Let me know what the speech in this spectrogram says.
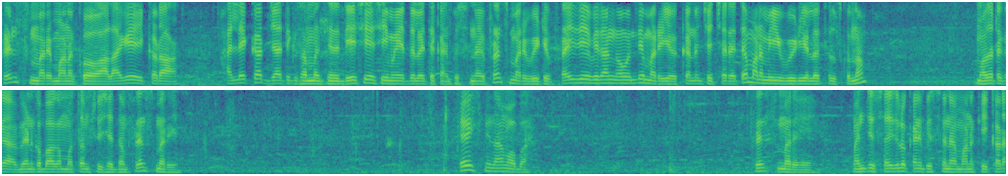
ఫ్రెండ్స్ మరి మనకు అలాగే ఇక్కడ హల్లేకర్ జాతికి సంబంధించిన దేశీయ సీమ ఎద్దులు అయితే కనిపిస్తున్నాయి ఫ్రెండ్స్. మరి వీటి ప్రైస్ ఏ విధంగా ఉంది మరి ఎక్కడి నుంచి వచ్చారైతే మనం ఈ వీడియోలో తెలుసుకుందాం. మొదటగా వెనుక భాగం మొత్తం చూసేద్దాం ఫ్రెండ్స్ మరి. ఏ నిదామాబా ఫ్రెండ్స్ మరి మంచి సైజులో కనిపిస్తున్నాయి మనకి ఇక్కడ.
